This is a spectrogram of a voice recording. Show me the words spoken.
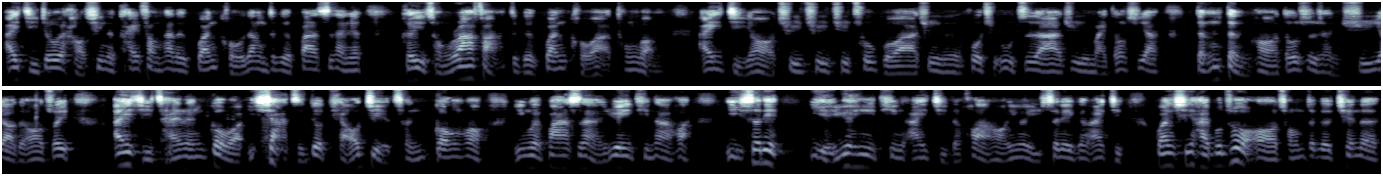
埃及就会好心的开放它的关口，让这个巴勒斯坦人可以从 Rafa 这个关口啊通往埃及哦，去去去出国啊，去获取物资啊，去买东西啊等等哈，都是很需要的哦，所以。埃及才能够啊一下子就调解成功哦，因为巴勒斯坦愿意听他的话，以色列也愿意听埃及的话哦，因为以色列跟埃及关系还不错哦，从这个签了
